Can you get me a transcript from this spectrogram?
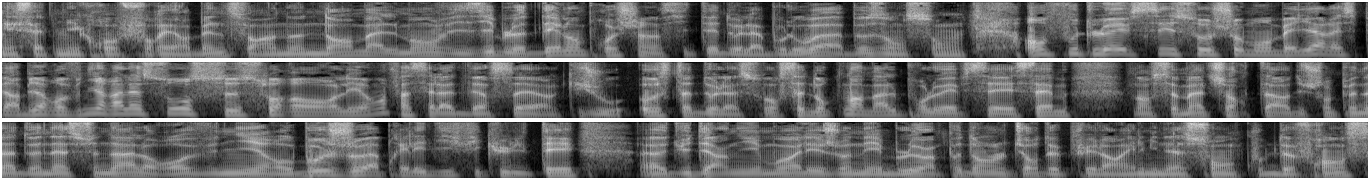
Et cette micro-forêt urbaine sera normalement visible dès l'an prochain, cité de la Boulois à Besançon. En foot, le FC Sochaux-Montbéliard espère bien revenir à la source ce soir à Orléans face à l'adversaire qui joue au stade de la source. C'est donc normal pour le FCSM dans ce match en retard du championnat de national revenir au beau jeu après les difficultés euh, du dernier mois. Les jaunes et bleus un peu dans le dur depuis leur élimination en Coupe de France.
